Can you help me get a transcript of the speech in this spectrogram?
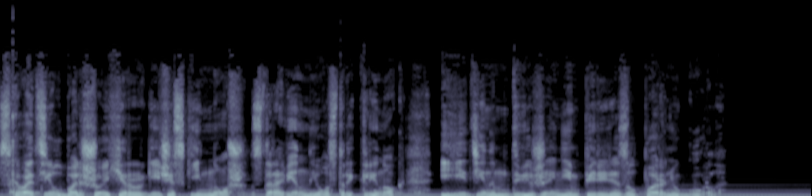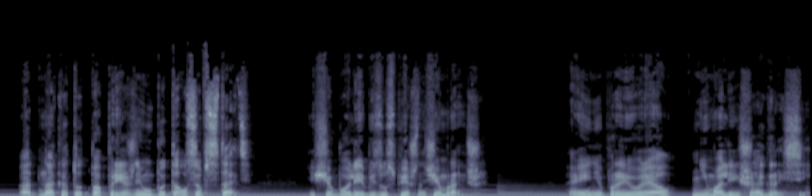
схватил большой хирургический нож, здоровенный острый клинок и единым движением перерезал парню горло. Однако тот по-прежнему пытался встать, еще более безуспешно, чем раньше. И не проявлял ни малейшей агрессии.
